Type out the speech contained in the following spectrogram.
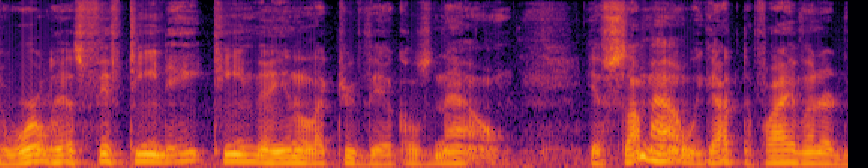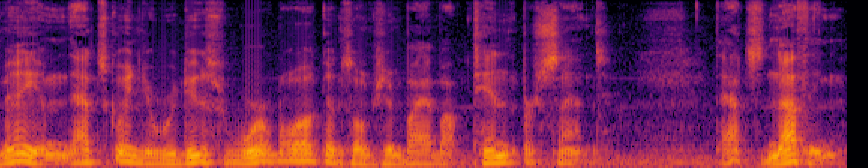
The world has 15 to 18 million electric vehicles now. If somehow we got to 500 million, that's going to reduce world oil consumption by about 10%. That's nothing,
